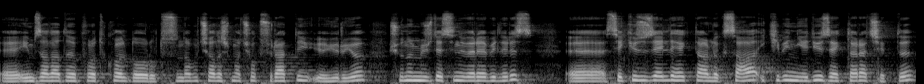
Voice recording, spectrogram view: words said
e, imzaladığı protokol doğrultusunda bu çalışma çok süratli yürüyor. Şunun müjdesini verebiliriz. E, 850 hektarlık saha 2700 hektara çıktı.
